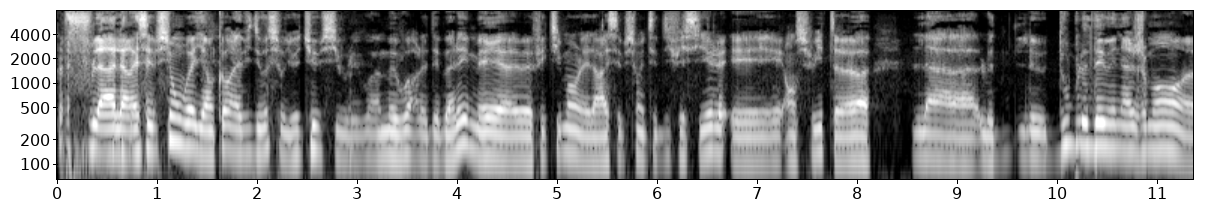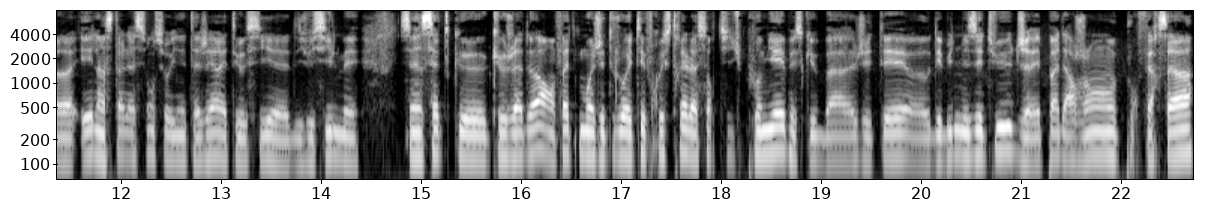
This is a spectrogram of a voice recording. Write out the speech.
La, la réception, ouais, il y a encore la vidéo sur YouTube si vous voulez voir- me voir le déballer, mais euh, effectivement, la, la réception était difficile et ensuite euh, la, le, le double déménagement euh, et l'installation sur une étagère était aussi euh, difficile, mais c'est un set que que j'adore. En fait, moi, j'ai toujours été frustré à la sortie du premier parce que bah j'étais euh, au début de mes études, j'avais pas d'argent pour faire ça,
